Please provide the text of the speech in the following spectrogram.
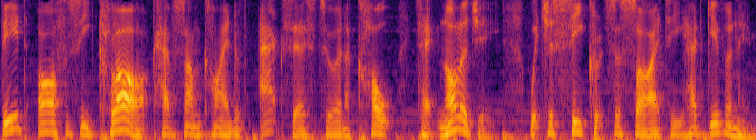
Did Arthur C. Clarke have some kind of access to an occult technology which a secret society had given him?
